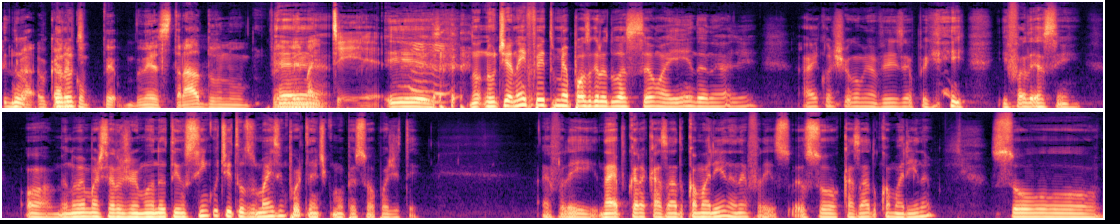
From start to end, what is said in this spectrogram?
E O cara, com mestrado no É. MIT. Isso. não, não tinha nem feito minha pós-graduação ainda, né? Ali. Aí quando chegou a minha vez, eu peguei e falei assim: Ó, meu nome é Marcelo Germano, eu tenho cinco títulos mais importantes que uma pessoa pode ter. Aí eu falei, na época eu era casado com a Marina, né? Eu falei, eu sou, casado com a Marina, sou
